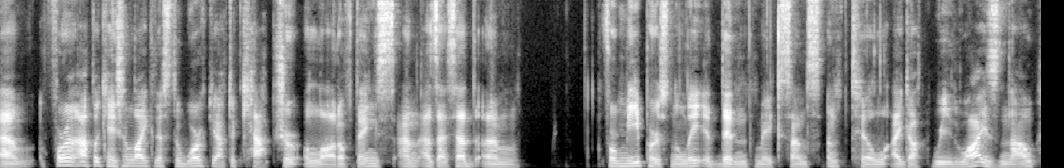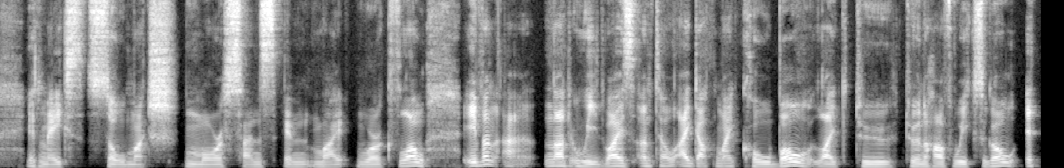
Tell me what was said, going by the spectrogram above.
Um, for an application like this to work, you have to capture a lot of things. And as I said, um, for me personally, it didn't make sense until I got Readwise. Now it makes so much more sense in my workflow. Even uh, not Readwise until I got my Kobo like two two and a half weeks ago. It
